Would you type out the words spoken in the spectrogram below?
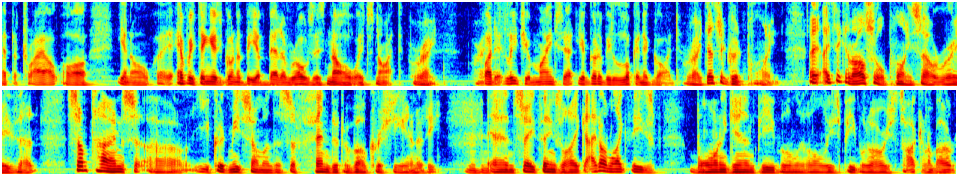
at the trial or, you know, everything is going to be a bed of roses. No, it's not. Right. Right. But at least your mindset, you're going to be looking at God. Right, that's a good point. I, I think it also points out, Ray, that sometimes uh, you could meet someone that's offended about Christianity and say things like, I don't like these born again people and all these people are always talking about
